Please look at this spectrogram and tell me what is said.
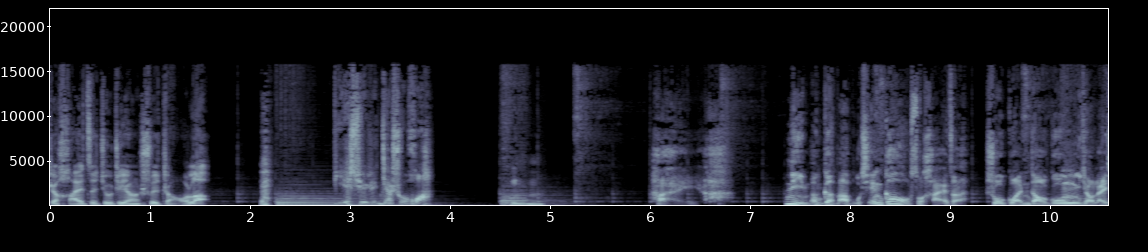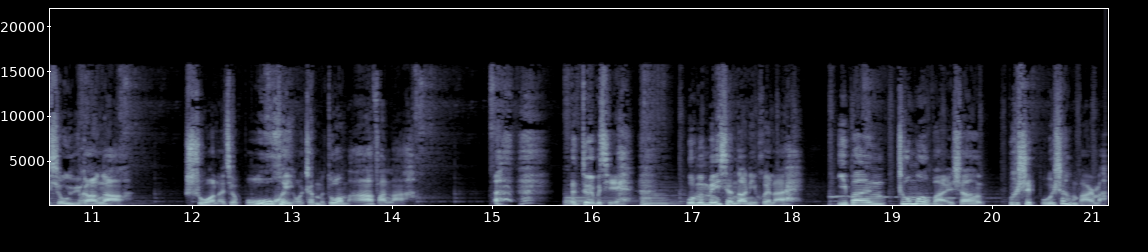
这孩子就这样睡着了。哎，别学人家说话。嗯，哎呀，你们干嘛不先告诉孩子说管道工要来修浴缸啊？说了就不会有这么多麻烦了。对不起，我们没想到你会来。一般周末晚上不是不上班吗？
